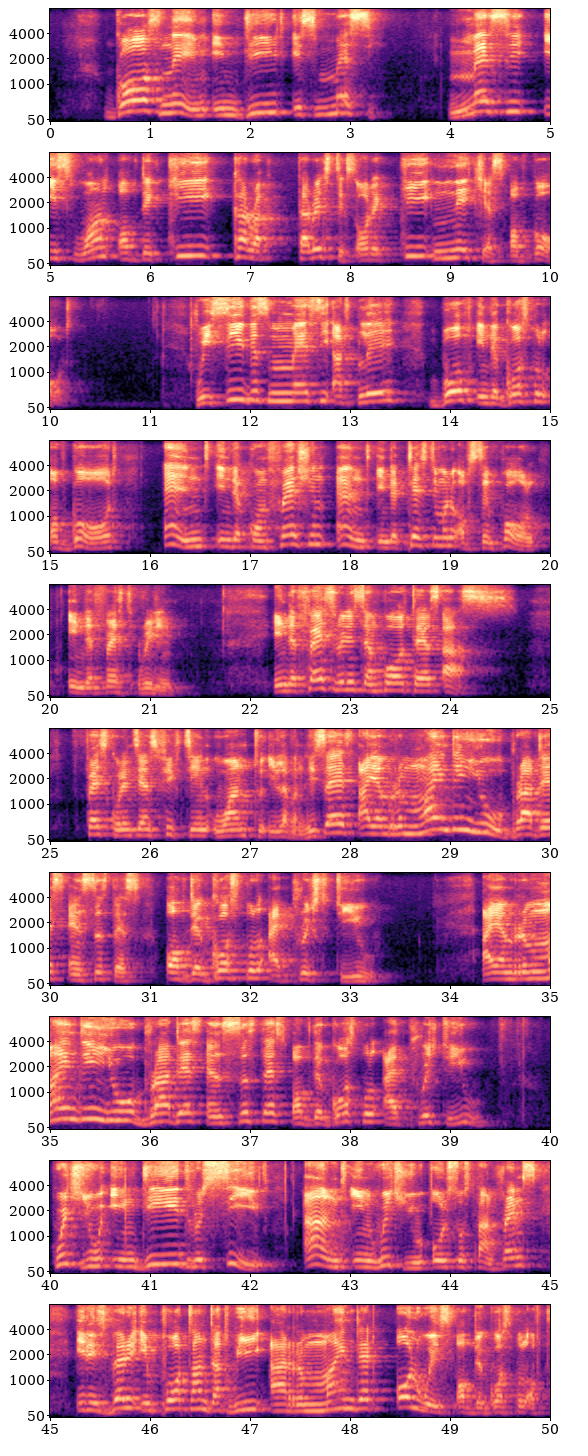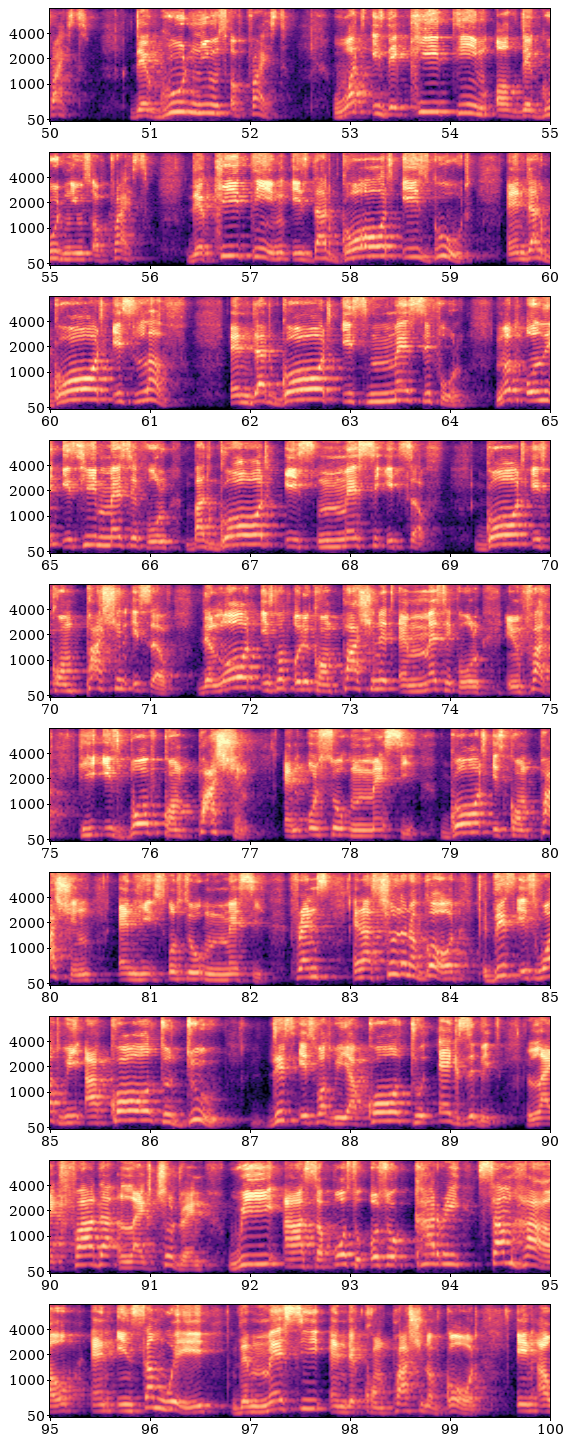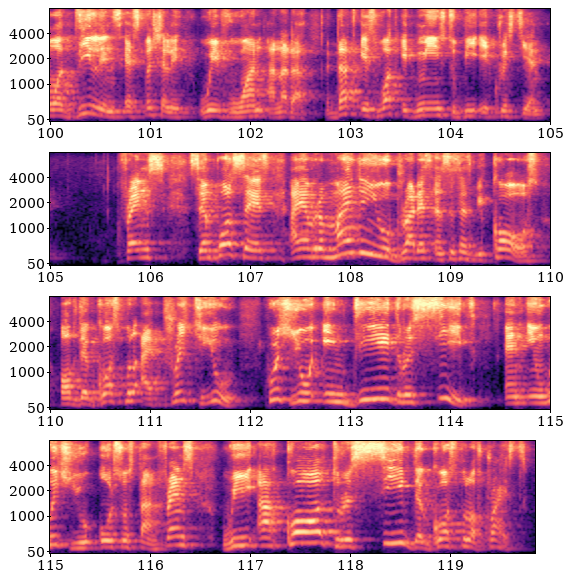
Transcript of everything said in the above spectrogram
God's name indeed is mercy. Mercy is one of the key characteristics or the key natures of God. We see this mercy at play both in the gospel of God and in the confession and in the testimony of St. Paul in the first reading. In the first reading, St. Paul tells us, 1 Corinthians 15 1 to 11. He says, I am reminding you, brothers and sisters, of the gospel I preached to you. I am reminding you, brothers and sisters, of the gospel I preached to you, which you indeed received and in which you also stand. Friends, it is very important that we are reminded always of the gospel of Christ the good news of Christ. What is the key theme of the good news of Christ? The key theme is that God is good and that God is love and that God is merciful. Not only is He merciful, but God is mercy itself. God is compassion itself. The Lord is not only compassionate and merciful, in fact, He is both compassion and also mercy. God is compassion and He is also mercy. Friends, and as children of God, this is what we are called to do. This is what we are called to exhibit. Like father, like children, we are supposed to also carry somehow and in some way the mercy and the compassion of God in our dealings, especially with one another. That is what it means to be a Christian. Friends, St. Paul says, I am reminding you, brothers and sisters, because of the gospel I preached to you, which you indeed received and in which you also stand. Friends, we are called to receive the gospel of Christ.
